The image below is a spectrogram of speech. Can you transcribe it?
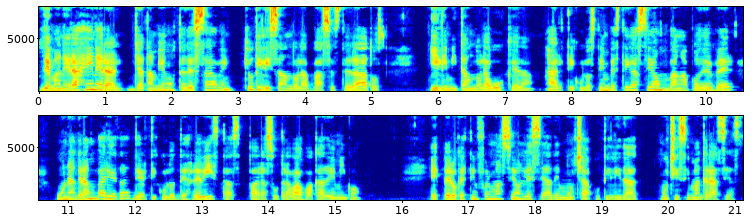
De manera general, ya también ustedes saben que utilizando las bases de datos y limitando la búsqueda a artículos de investigación van a poder ver una gran variedad de artículos de revistas para su trabajo académico. Espero que esta información les sea de mucha utilidad. Muchísimas gracias.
